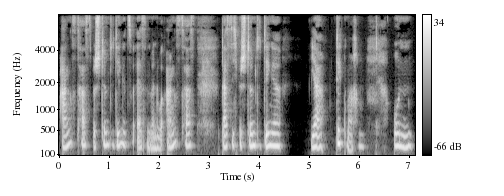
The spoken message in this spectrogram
Angst hast, bestimmte Dinge zu essen, wenn du Angst hast, dass sich bestimmte Dinge, ja, dick machen. Und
